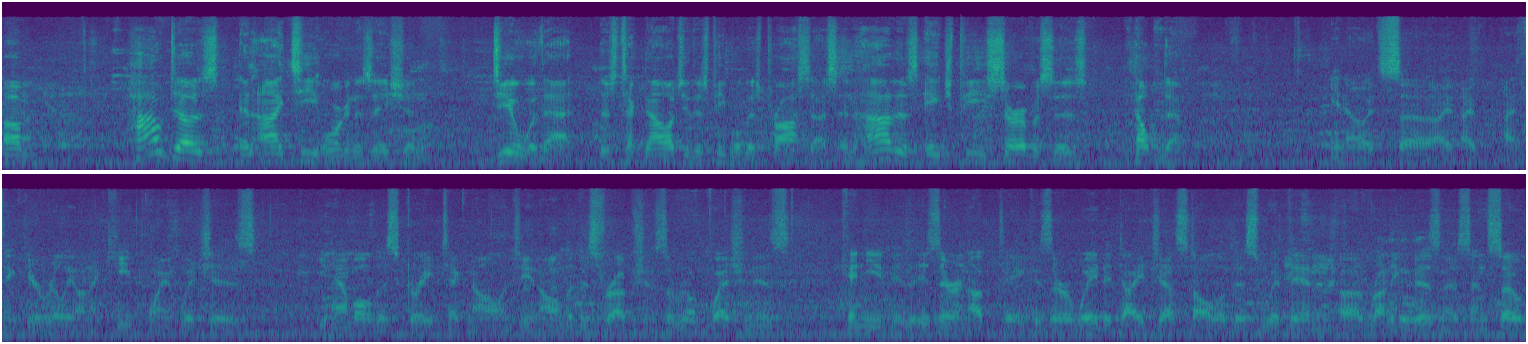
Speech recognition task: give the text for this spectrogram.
Um, how does an IT organization deal with that? There's technology, there's people, there's process, and how does HP services help them? You know, it's. Uh, I, I think you're really on a key point, which is you have all this great technology and all the disruptions. The real question is, can you, is there an uptake? Is there a way to digest all of this within a running business? And so,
